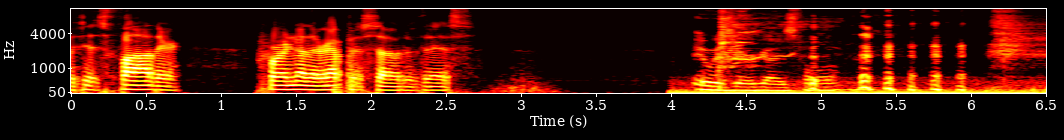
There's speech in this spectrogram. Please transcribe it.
with his father for another episode of this. It was your guys' fault.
